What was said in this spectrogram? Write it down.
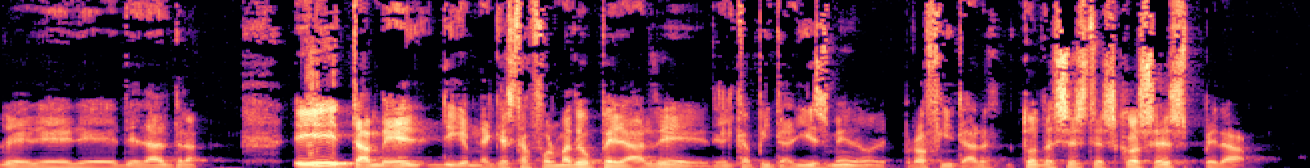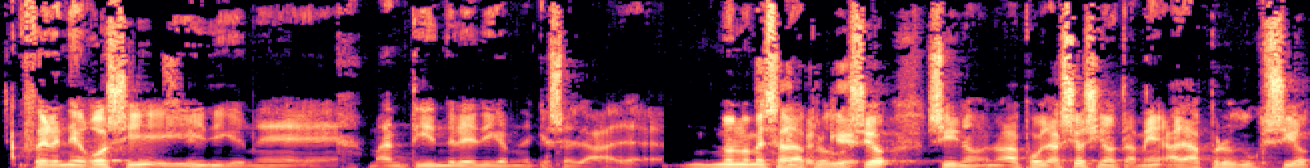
de, de, de, de l'altra. I també, diguem-ne, aquesta forma d'operar de, del capitalisme, no? aprofitar totes aquestes coses per a fer negoci sí. i diguem-ne mantindre diguem que serà, no només a la sí, producció sinó a la població sinó també a la producció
